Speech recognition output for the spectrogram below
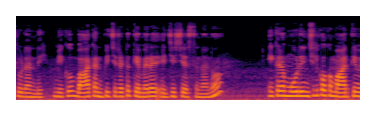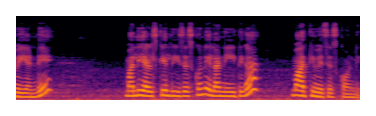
చూడండి. మీకు బాగా కనిపించేటట్టు కెమెరా అడ్జస్ట్ చేస్తున్నాను. ఇక్కడ మూడు ఇంచులకు ఒక మార్కింగ్ వేయండి. మళ్ళీ ఎల్ స్కేల్ తీసేసుకొని ఇలా నీట్గా మార్కింగ్ వేసేసుకోండి.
